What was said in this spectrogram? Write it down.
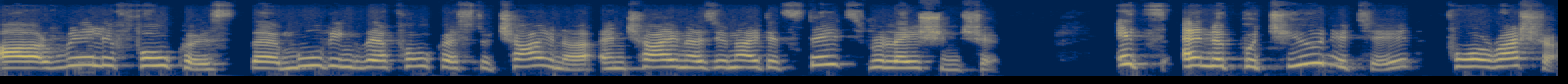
are really focused, they're moving their focus to China and China's United States relationship, it's an opportunity for Russia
